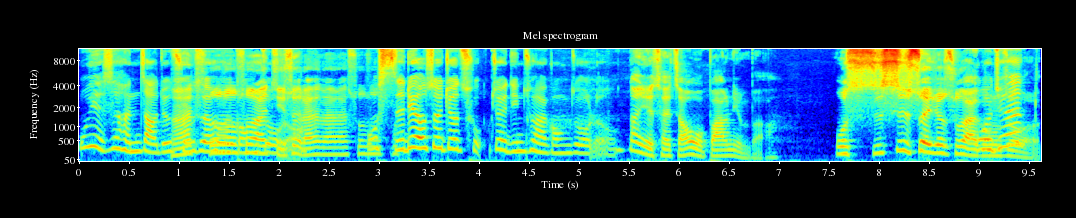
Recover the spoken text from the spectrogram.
我也是很早就出社会工说来几岁？来来来说说。我十六岁就出就已经出来工作了。那也才早我八年吧。我十四岁就出来工作了，不，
